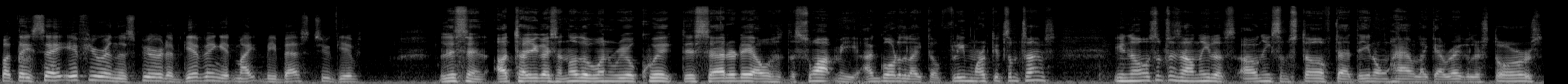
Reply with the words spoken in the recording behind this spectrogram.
but they say if you're in the spirit of giving, it might be best to give. Listen, I'll tell you guys another one real quick. This Saturday, I was at the swap meet. I go to like the flea market sometimes. You know, sometimes I'll need a, I'll need some stuff that they don't have like at regular stores.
